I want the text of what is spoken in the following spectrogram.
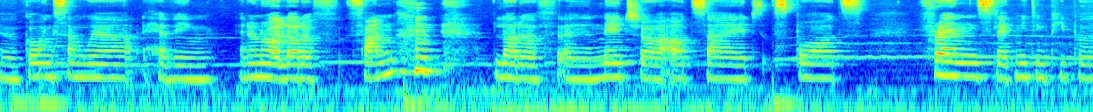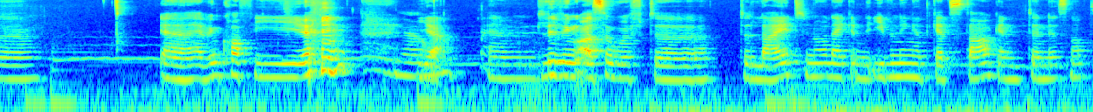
uh, going somewhere, having, I don't know, a lot of fun, a lot of uh, nature outside, sports, friends, like meeting people having coffee, Yeah. yeah, and living also with the the light. You know, like in the evening it gets dark, and then there's not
